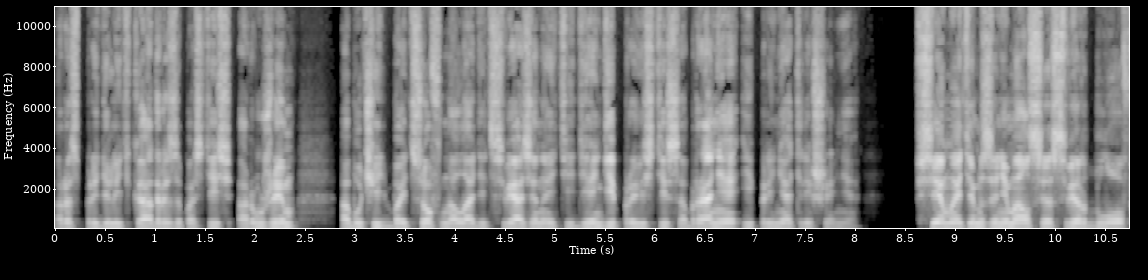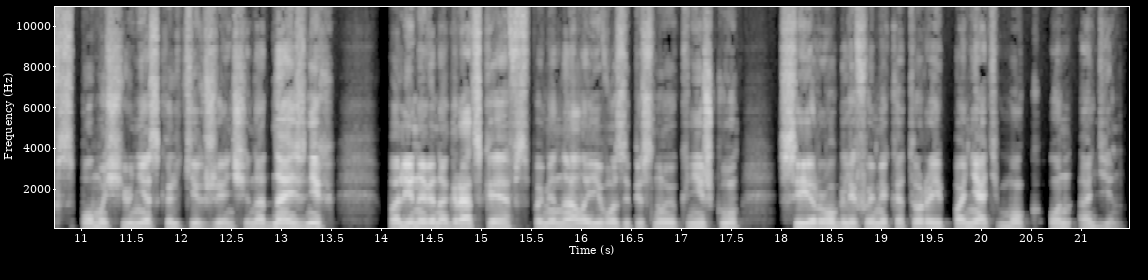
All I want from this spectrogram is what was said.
распределить кадры, запастись оружием, обучить бойцов, наладить связи, найти деньги, провести собрания и принять решения. Всем этим занимался Свердлов с помощью нескольких женщин. Одна из них – Полина Виноградская вспоминала его записную книжку с иероглифами, которые понять мог он один.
